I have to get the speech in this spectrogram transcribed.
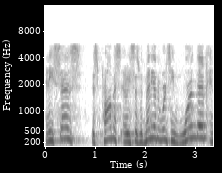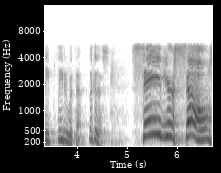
And He says this promise, or He says, with many other words, He warned them and He pleaded with them. Look at this. Save yourselves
